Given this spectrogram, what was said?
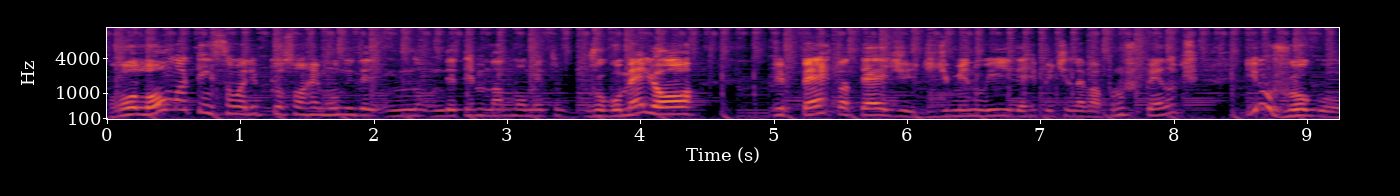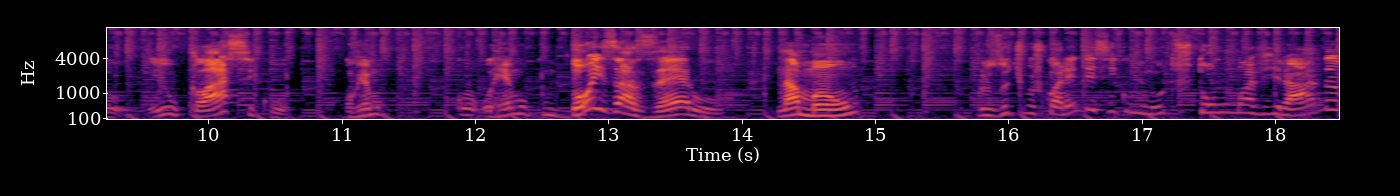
rolou uma tensão ali, porque o São Raimundo em, de, em determinado momento jogou melhor, de perto até de, de diminuir e de repente levar para uns pênaltis. E o jogo, e o clássico, o Remo, o Remo com 2 a 0 na mão, para os últimos 45 minutos, toma uma virada,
